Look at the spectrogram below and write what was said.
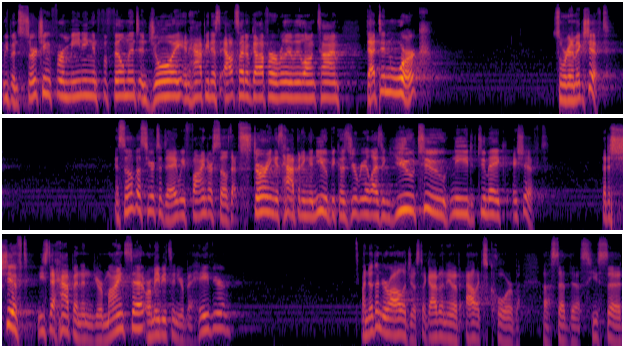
We've been searching for meaning and fulfillment and joy and happiness outside of God for a really, really long time. That didn't work. So we're going to make a shift. And some of us here today, we find ourselves, that stirring is happening in you because you're realizing you too need to make a shift that a shift needs to happen in your mindset or maybe it's in your behavior. Another neurologist, a guy by the name of Alex Korb, uh, said this. He said,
